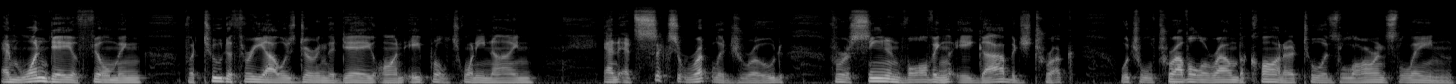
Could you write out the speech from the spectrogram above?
and one day of filming for two to three hours during the day on April 29, and at 6 Rutledge Road for a scene involving a garbage truck which will travel around the corner towards Lawrence Lane.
